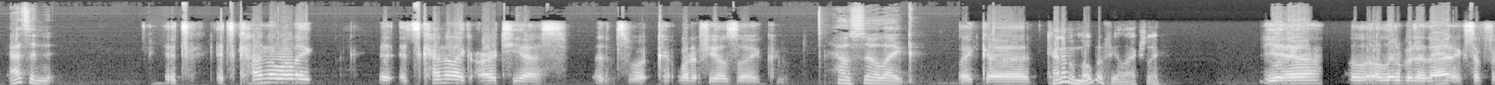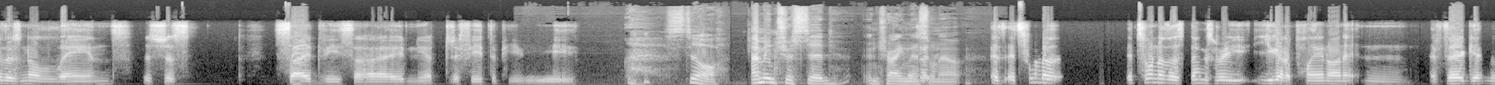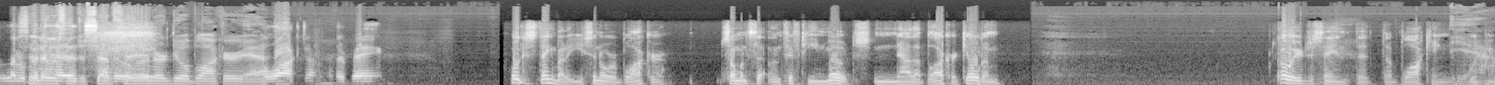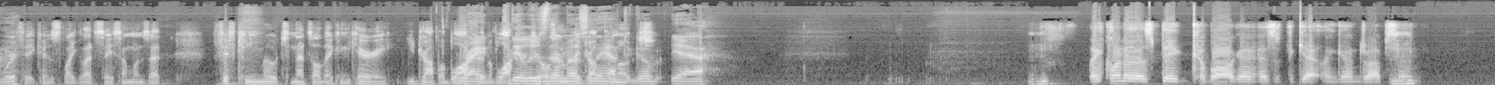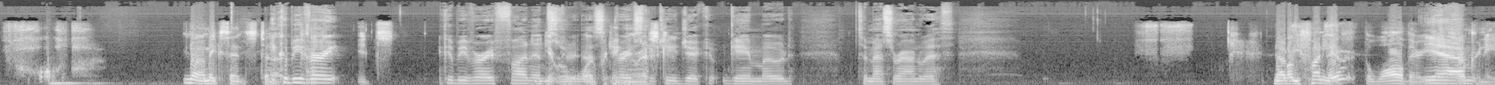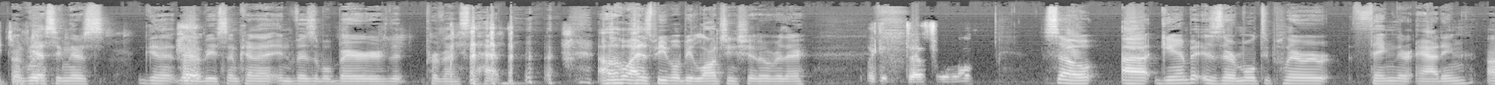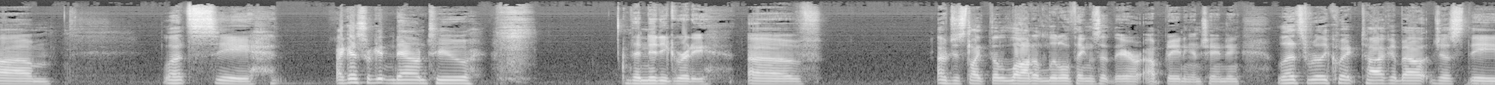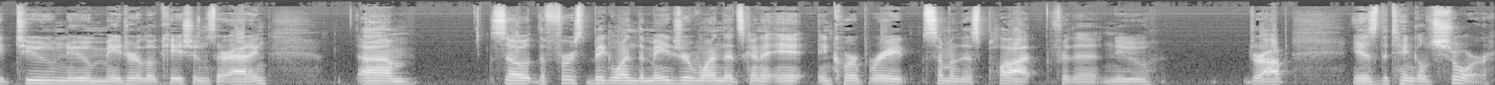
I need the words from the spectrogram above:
That's an it's it's kind of like it, it's kind of like RTS. It's what what it feels like. how so like Like uh, Kind of a MOBA feel, actually. yeah, a, a little bit of that. Except for there's no lanes. It's just side v side, and you have to defeat the PVE. Still, I'm interested in trying this Okay. one out. It's, it's one of it's one of those things where you, you got to plan on it, and if they're getting a little Send bit over some ahead, send or do a blocker. a Yeah. lockdown on their bank. Well, because think about it, you send over a blocker, someone's set on 15 motes, and now that blocker killed him. Oh, you're just saying that the blocking would be worth it because, like, let's say someone's at 15 motes and that's all they can carry. You drop a blocker, right. the blocker they lose kills their them, motes they and drop they have the to go. Yeah. Like one of those big cabal guys with the Gatling gun drops Mm-hmm. in. Oh, No, it makes sense to. It could be kinda- very. It's It could be very fun and get it's a very the risk. strategic game mode to mess around with. now it'd be funny if were- the wall there you Yeah, throw I'm, grenades I'm over. it. guessing there's gonna there'll be some kind of invisible barrier that prevents that. Otherwise, people will be launching shit over there. like a death wall. So, uh, Gambit is their multiplayer thing they're adding. Um, let's see. I guess we're getting down to the nitty gritty of of just like the lot of little things that they're updating and changing. Let's really quick talk about just the two new major locations they're adding. Um, so the first big one, the major one that's going to incorporate some of this plot for the new drop is the Tangled Shore.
